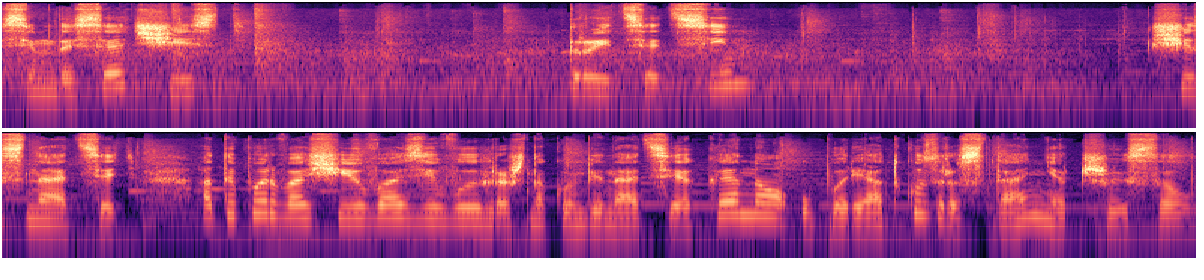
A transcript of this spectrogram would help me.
76, 37, 16. А тепер вашій увазі виграшна комбінація кено у порядку зростання чисел.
